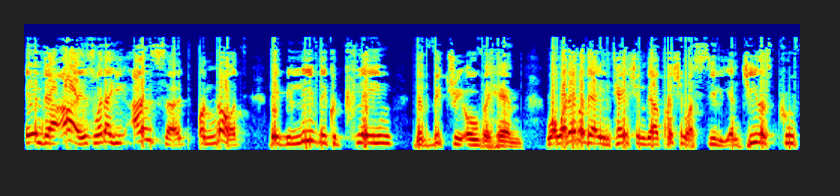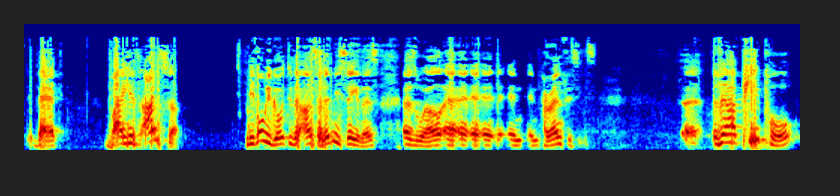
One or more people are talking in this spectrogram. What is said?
in their eyes, whether he answered or not, they believed they could claim the victory over him. Well, whatever their intention, their question was silly, and Jesus proved that by his answer. Before we go to the answer, let me say this as well, uh, uh, uh in, in, parentheses. There are people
